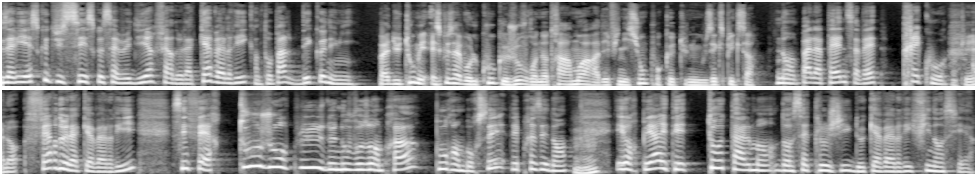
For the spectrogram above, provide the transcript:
Xavier, est-ce que tu sais ce que ça veut dire faire de la cavalerie quand on parle d'économie? Pas du tout, mais est-ce que ça vaut le coup que j'ouvre notre armoire à définition pour que tu nous expliques ça? Non, pas la peine, ça va être très court. Alors, faire de la cavalerie, c'est faire toujours plus de nouveaux emprunts pour rembourser les précédents. Mhm. Et Orpea était totalement dans cette logique de cavalerie financière.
